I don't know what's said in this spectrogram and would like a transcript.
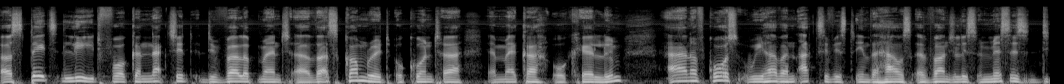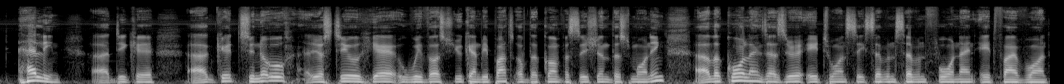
uh, state lead for connected development. Uh, that's Comrade Okonta Emeka Okelum. And of course, we have an activist in the house, evangelist Mrs. D- Helen uh, Dike. Uh, good to know you're still here with us. You can be part of the conversation this morning. Uh, the call lines are 0816774981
